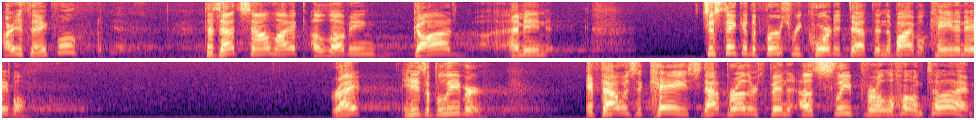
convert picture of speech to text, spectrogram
Are you thankful? Does that sound like a loving God? I mean, just think of the first recorded death in the Bible Cain and Abel. Right? He's a believer. If that was the case, that brother's been asleep for a long time,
